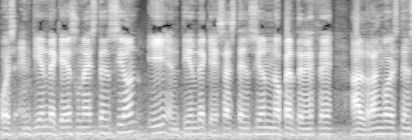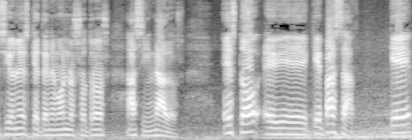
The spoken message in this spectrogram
pues entiende que es una extensión y entiende que esa extensión no pertenece al rango de extensiones que tenemos nosotros asignados. Esto, eh, ¿qué pasa? Que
